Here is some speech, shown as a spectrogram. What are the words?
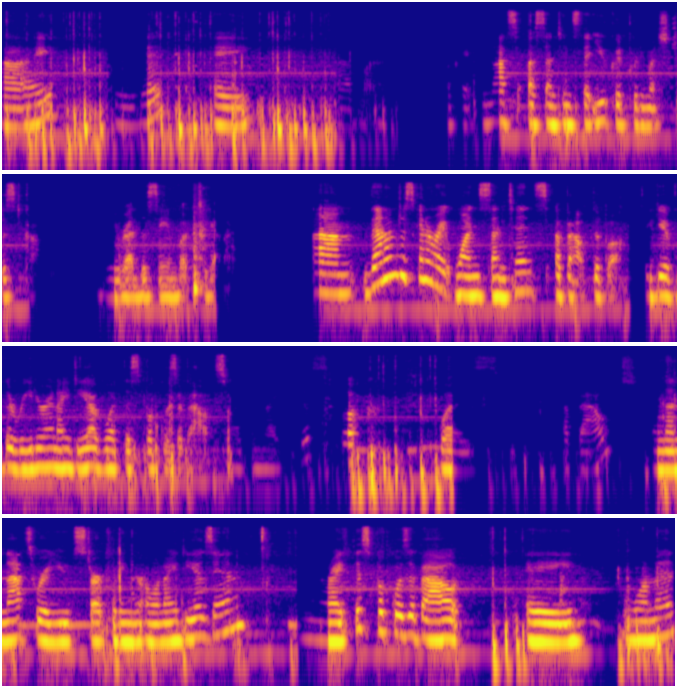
by David A. Adler. Okay, and that's a sentence that you could pretty much just copy. We read the same book together. Um, then I'm just going to write one sentence about the book to give the reader an idea of what this book was about. So I can write this book was about, and then that's where you'd start putting your own ideas in. Right, this book was about a woman.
